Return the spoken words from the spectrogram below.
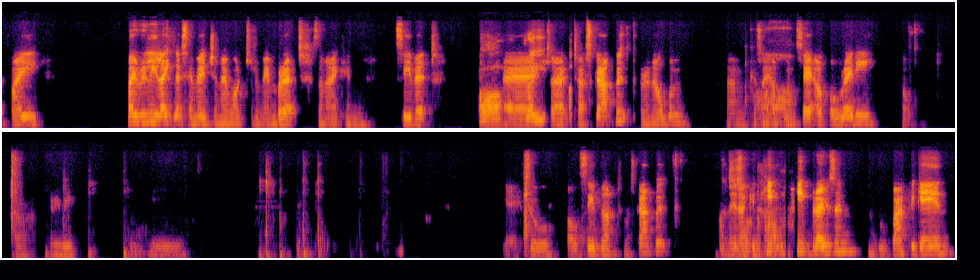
if I if I really like this image and I want to remember it, then I can save it. Oh, uh, right. To, to, a scrapbook or an album, because um, oh. I have one set up already. Oh, oh anyway. Yeah, so I'll save that to my scrapbook and then I can keep keep browsing and go back again.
